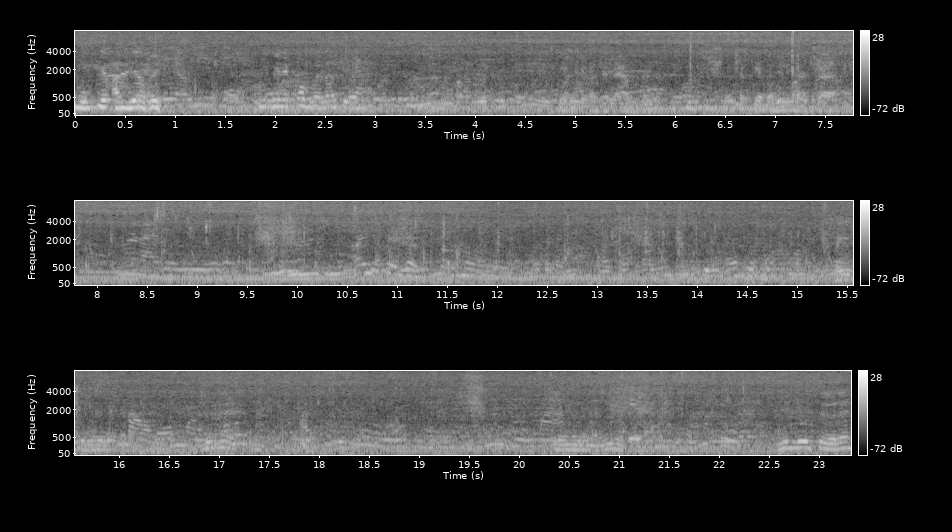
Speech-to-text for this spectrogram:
หมูเก็บอันเดียวเลยไม่ได้ก้มเลยนะเจ๊ ซื้อเลย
